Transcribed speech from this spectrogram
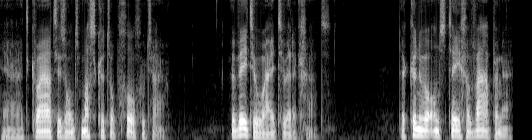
Ja, het kwaad is ontmaskerd op Golgotha. We weten hoe hij te werk gaat. Daar kunnen we ons tegen wapenen.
